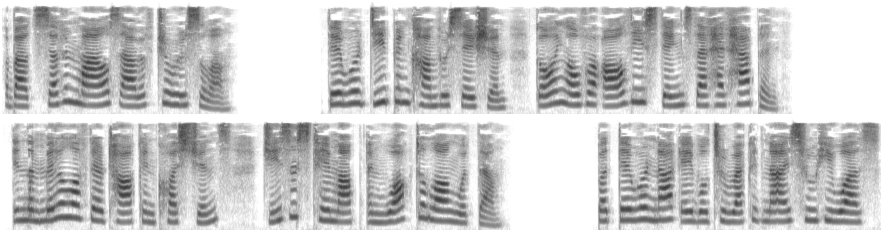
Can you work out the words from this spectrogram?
about seven miles out of Jerusalem. They were deep in conversation, going over all these things that had happened. In the middle of their talk and questions, Jesus came up and walked along with them. But they were not able to recognize who he was.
